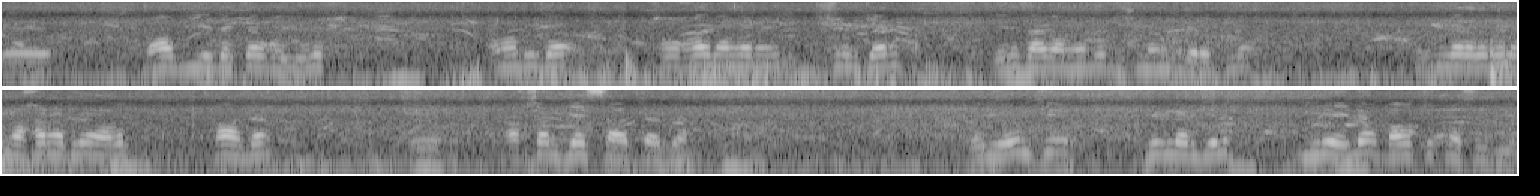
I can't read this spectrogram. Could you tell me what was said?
Ee, bazı yiyecekler koyuyoruz. Ama burada sokak hayvanlarını düşünürken deniz hayvanlarını düşünmemiz gerekiyor. Bunlara da böyle makarna falan alıp bazen e, akşam geç saatlerde veriyorum ki birileri gelip iğneyle balık tutmasın diye.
